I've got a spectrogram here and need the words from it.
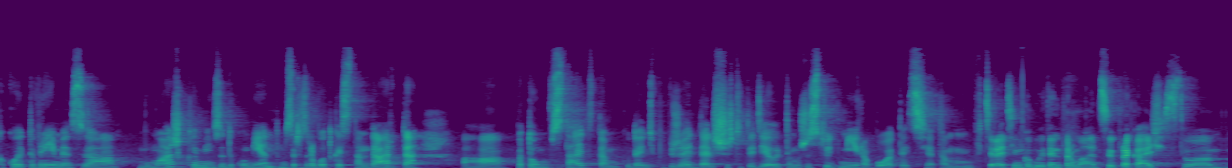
какое-то время за бумажками, за документом, за разработкой стандарта, а потом встать, там, куда-нибудь побежать, дальше что-то делать, там, уже с людьми работать, там, втирать им какую-то информацию про качество,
